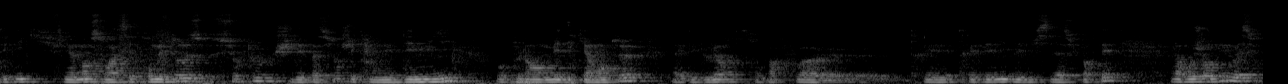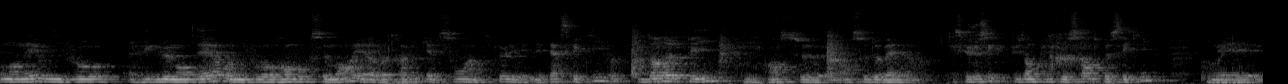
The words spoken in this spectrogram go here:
techniques qui finalement sont assez prometteuses, surtout chez des patients chez qui on est démunis au plan médicamenteux, avec des douleurs qui sont parfois euh, très, très pénibles et difficiles à supporter. Alors aujourd'hui, où est-ce qu'on en est au niveau réglementaire, au niveau remboursement et à votre avis, quelles sont un petit peu les, perspectives dans notre pays mmh. en ce, en ce domaine Parce que je sais que de plus en plus de centres s'équipent, mais...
